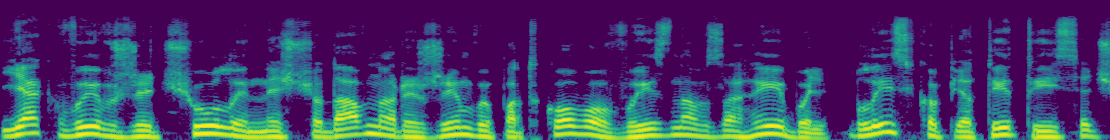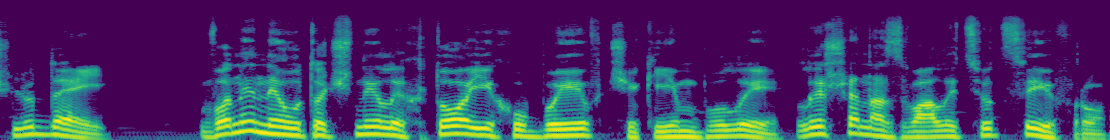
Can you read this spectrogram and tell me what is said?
Як ви вже чули, нещодавно режим випадково визнав загибель близько п'яти тисяч людей. Вони не уточнили, хто їх убив чи ким були, лише назвали цю цифру.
